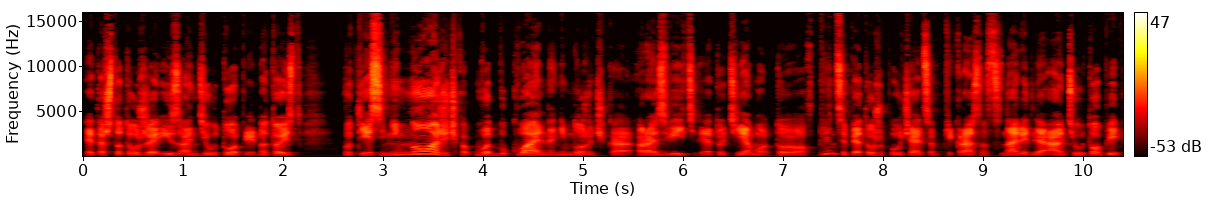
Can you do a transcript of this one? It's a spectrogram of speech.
это что-то уже из антиутопии. Ну, то есть, вот если немножечко, вот буквально немножечко развить эту тему, то, в принципе, это уже получается прекрасный сценарий для антиутопий,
